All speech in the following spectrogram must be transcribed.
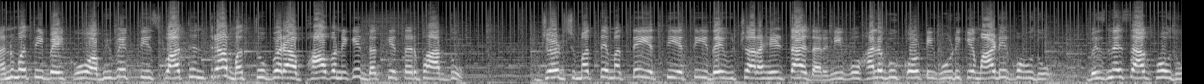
ಅನುಮತಿ ಬೇಕು, ಅಭಿವ್ಯಕ್ತಿ, ಸ್ವಾತಂತ್ರ್ಯ ಮತ್ತೊಬ್ಬರ ಭಾವನೆಗೆ ಧಕ್ಕೆ ತರಬಾರದು. ಜಡ್ಜ್ ಮತ್ತೆ ಮತ್ತೆ ಎತ್ತಿ ಎತ್ತಿ ಇದೇ ವಿಚಾರ ಹೇಳ್ತಾ ಇದ್ದಾರೆ. ನೀವು ಹಲವು ಕೋಟಿ ಹೂಡಿಕೆ ಮಾಡಿರಬಹುದು ಬಿಸ್ನೆಸ್ ಆಗಬಹುದು,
